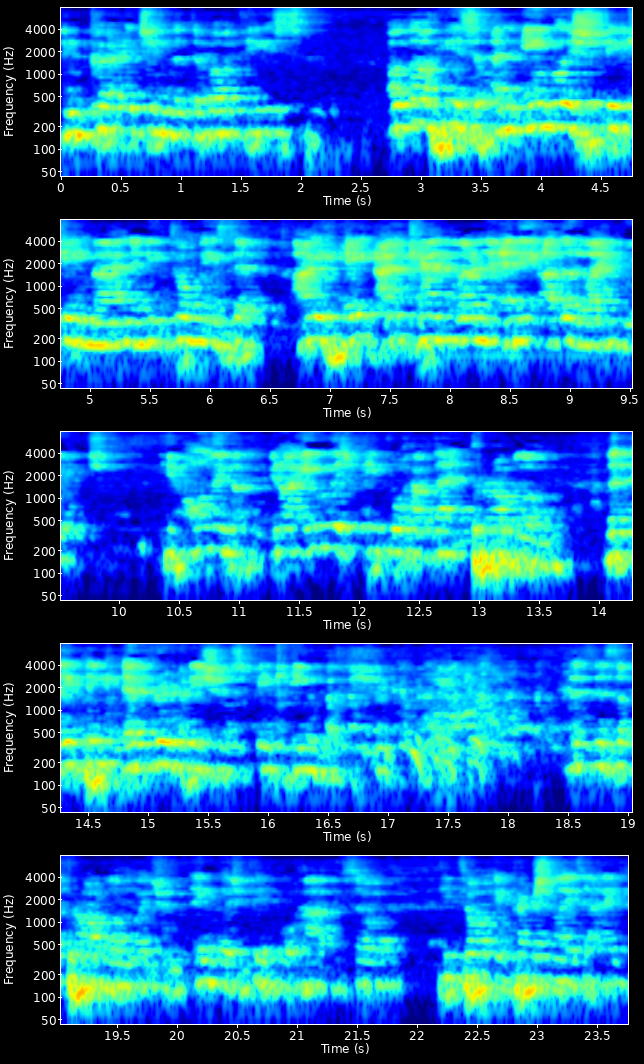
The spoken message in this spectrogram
encouraging the devotees. Although he's an English-speaking man, and he told me, he said, I hate, I can't learn any other language. He only, you know, English people have that problem, that they think everybody should speak English. this is a problem which English people have. So he told me personally that I,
